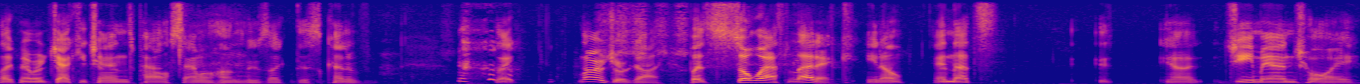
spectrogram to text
Like remember Jackie Chan's pal Sammo Hung, who's like this kind of like larger guy, but so athletic, you know. And that's, you know, Ji Man Choi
